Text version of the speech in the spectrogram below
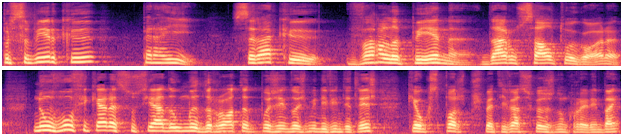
perceber que, espera aí, será que vale a pena dar o salto agora? Não vou ficar associado a uma derrota depois em 2023, que é o que se pode perspectivar se as coisas não correrem bem.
